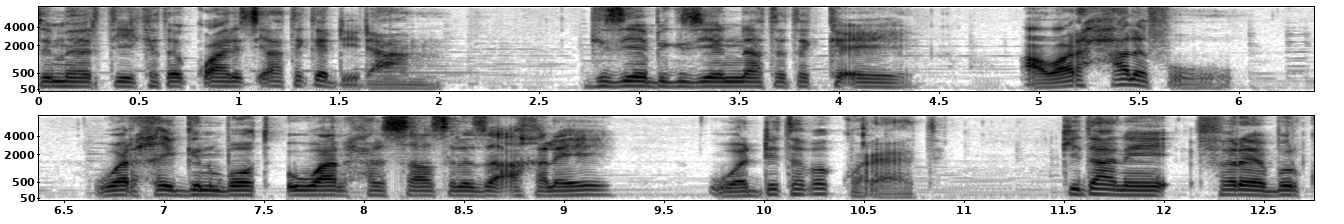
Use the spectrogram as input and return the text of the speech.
ትምህርቲ ከተቋርጽያ ተገዲዳ ግዜ ብግዜ እናተተክአ ኣዋር ሓለፉ ወርሒ ግንቦት እዋን ሕርሳ ስለ ዝኣኸለ ወዲ ተበኰረት ኪዳኔ ፍረ ብርኩ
